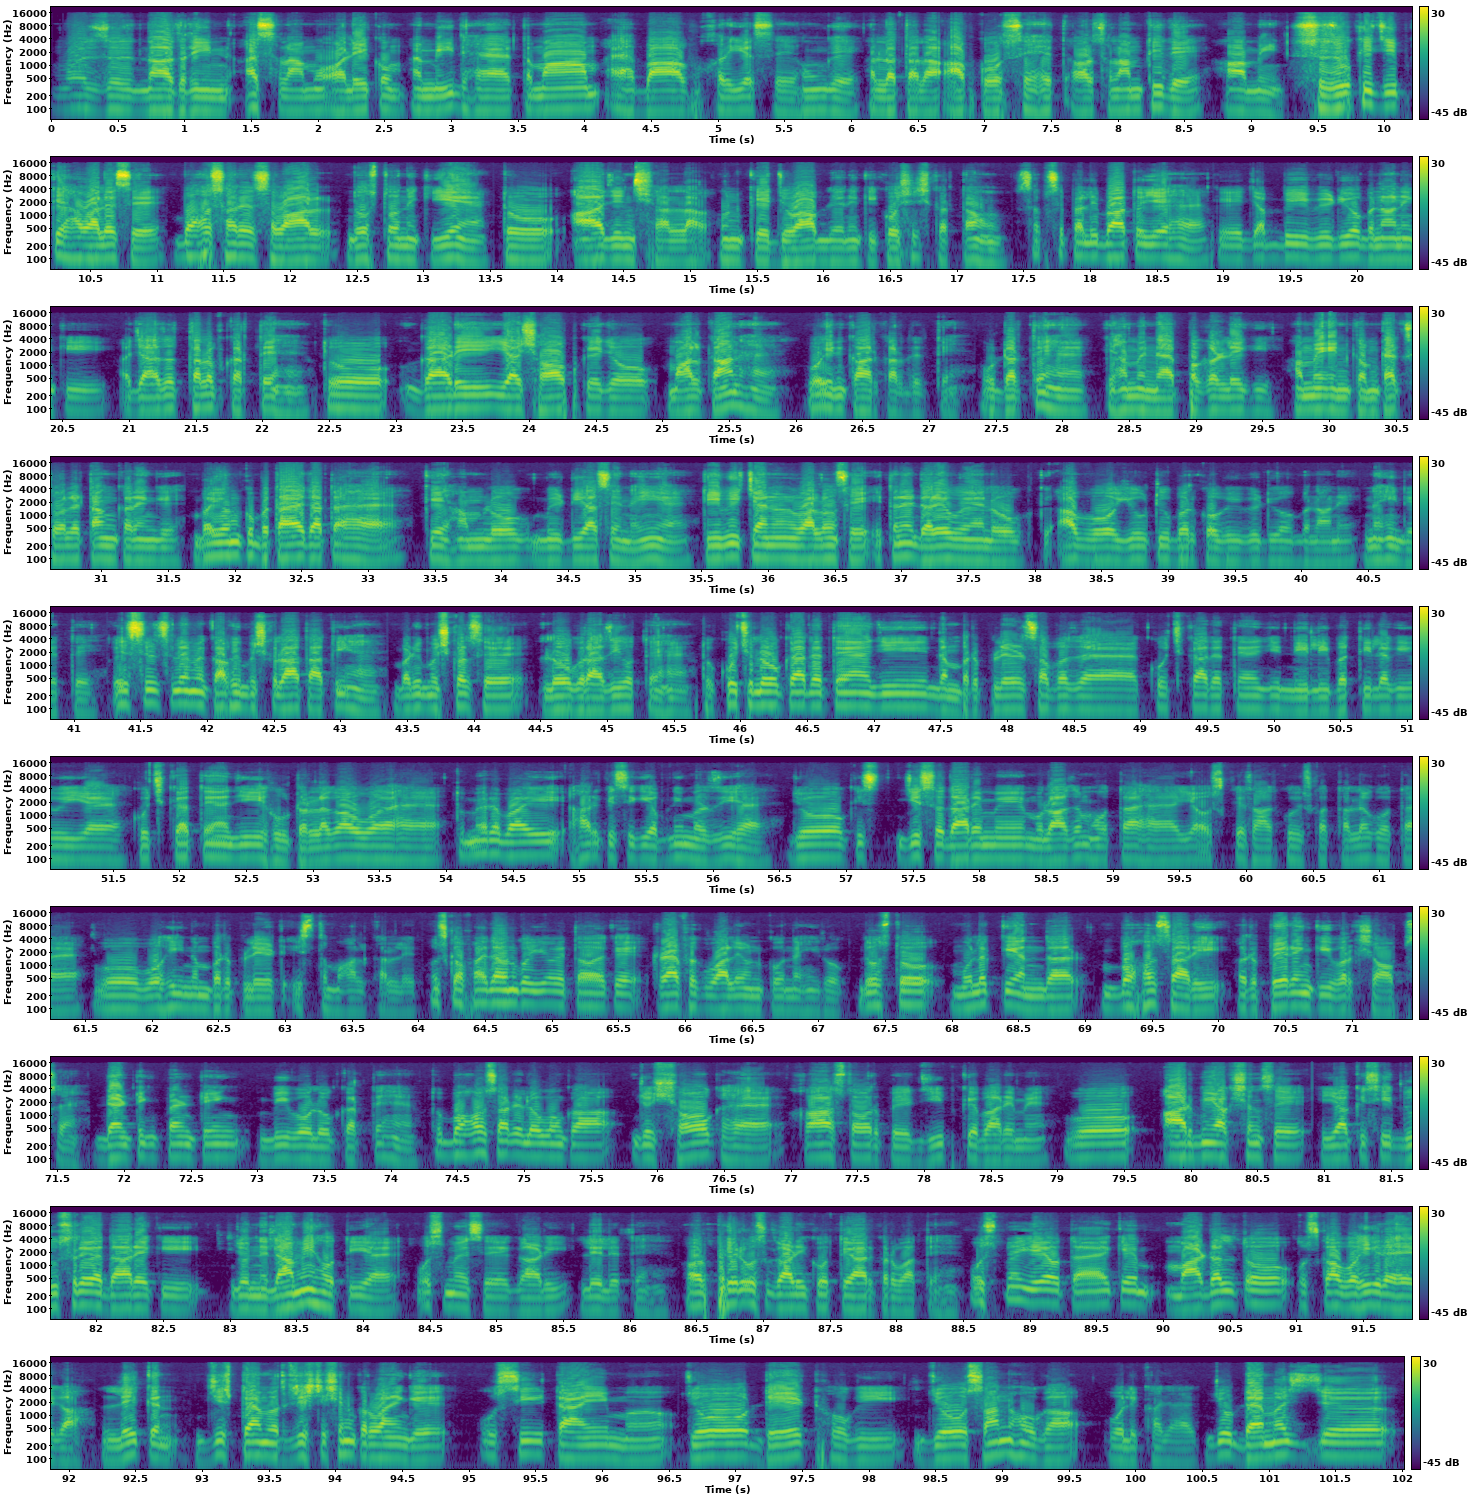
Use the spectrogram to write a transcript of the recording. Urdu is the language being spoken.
معزز ناظرین، السلام علیکم۔ امید ہے تمام احباب خریت سے ہوں گے۔ اللہ تعالیٰ آپ کو صحت اور سلامتی دے۔ آمین۔ سزوکی جیپ کے حوالے سے بہت سارے سوال دوستوں نے کیے ہیں۔ تو آج انشاءاللہ ان کے جواب دینے کی کوشش کرتا ہوں۔ سب سے پہلی بات تو یہ ہے کہ جب بھی ویڈیو بنانے کی اجازت طلب کرتے ہیں، تو گاڑی یا شاپ کے جو مالکان ہیں وہ انکار کر دیتے ہیں۔ وہ ڈرتے ہیں کہ ہمیں نیب پکڑ لے گی، ہمیں انکم ٹیکس والے تنگ کریں گے۔ بھائی ان کو بتایا جاتا ہے کہ ہم لوگ میڈیا سے نہیں ہیں۔ ٹی وی چینل والوں سے اتنے ڈرے ہوئے ہیں لوگ کہ اب وہ یوٹیوبر کو بھی ویڈیو بنانے نہیں دیتے۔ اس سلسلے میں کافی مشکلات آتی ہیں۔ بڑی مشکل سے لوگ راضی ہوتے ہیں۔ تو کچھ لوگ کہہ دیتے ہیں جی نمبر پلیٹ سبز ہے۔ کچھ کہہ دیتے ہیں جی نیلی بتی لگی ہوئی ہے۔ کچھ کہتے ہیں جی ہوٹر لگا ہوا ہے۔ تو میرے بھائی، ہر کسی کی اپنی مرضی ہے۔ جو کس، جس ادارے میں ملازم ہوتا ہے یا اس کے ساتھ کوئی اس کا تعلق ہوتا ہے، وہ وہی نمبر پلیٹ استعمال کر لیتے اس کا فائدہ ان کو یہ ہوتا ہے کہ ٹریفک والے ان کو نہیں روک دوستو، ملک کے اندر بہت ساری ریپیرنگ کی ورکشاپس ہیں۔ ڈینٹنگ پینٹنگ بھی وہ لوگ کرتے ہیں۔ تو بہت سارے لوگوں کا جو شوق ہے، خاص طور پہ جیپ کے بارے میں، وہ آرمی ایکشن سے یا کسی دوسرے ادارے کی جو نیلامی ہوتی ہے، اس میں سے گاڑی لے لیتے ہیں اور پھر اس گاڑی کو تیار کرواتے ہیں۔ اس میں یہ ہوتا ہے کہ ماڈل تو اس کا وہی رہے گا، لیکن جس ٹائم رجسٹریشن کروائیں گے، اسی ٹائم جو ڈیٹ ہوگی، جو سن ہوگا وہ لکھا جائے۔ گا جو ڈیمیج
